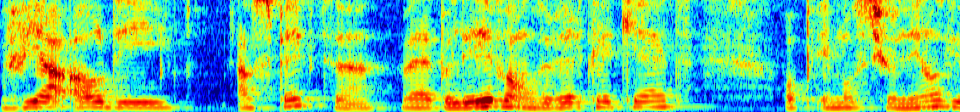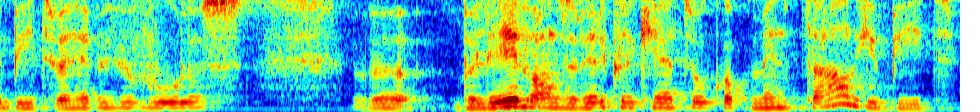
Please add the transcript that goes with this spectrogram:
via al die aspecten. Wij beleven onze werkelijkheid op emotioneel gebied. We hebben gevoelens. We beleven onze werkelijkheid ook op mentaal gebied,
